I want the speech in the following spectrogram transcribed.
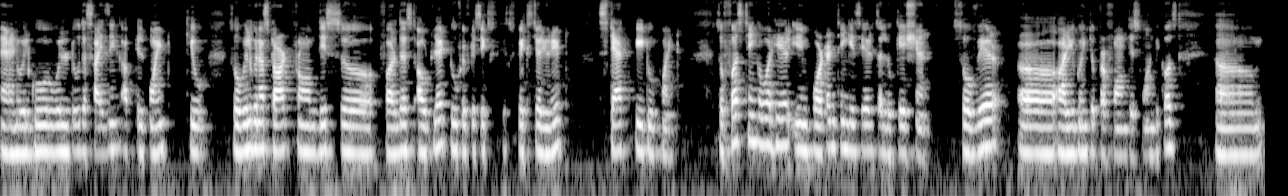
and we'll go we'll do the sizing up till point q. So we're gonna start from this uh, furthest outlet 256 fixture unit stack p2 point. So first thing over here important thing is here is the location. So where uh, are you going to perform this one? Because um,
